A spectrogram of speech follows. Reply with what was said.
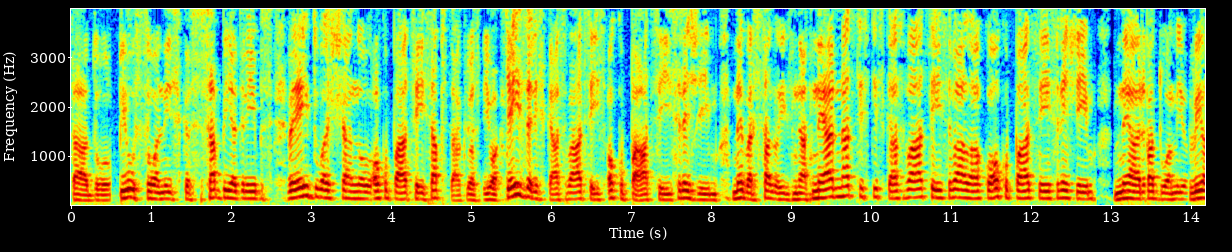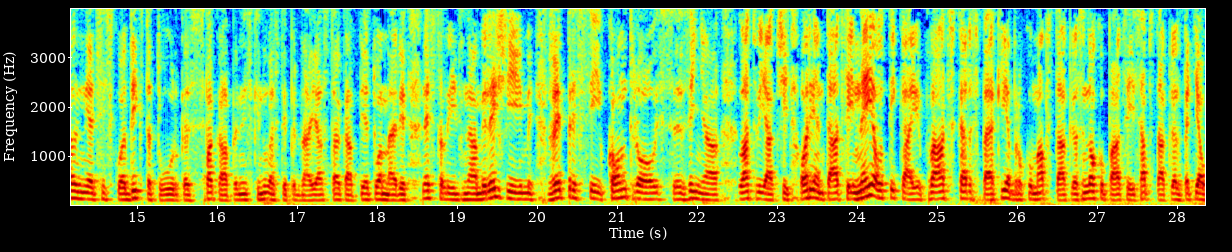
tādu pilsoniskas sabiedrības veidošanu okupācijas apstākļos, jo ķeizariskās Vācijas okupācijas režīmu nevar salīdzināt ne ar nacistiskās Vācijas vēlāko okupācijas režīmu, ne ar padomju lielinu saimniecisko diktatūru, kas pakāpeniski nostiprinājās, tā kā tie tomēr ir nesalīdzināmi režīmi, represiju kontrolas ziņā. Latvijā šī orientācija ne jau tikai vācu karaspēku iebrukuma apstākļos un okupācijas apstākļos, bet jau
